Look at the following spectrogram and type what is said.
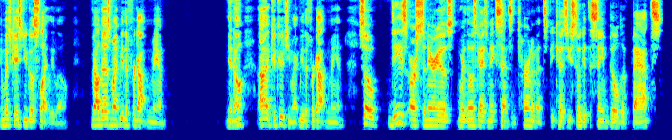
in which case you go slightly low. Valdez might be the forgotten man. You know, uh, Kikuchi might be the forgotten man. So these are scenarios where those guys make sense in tournaments because you still get the same build of bats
